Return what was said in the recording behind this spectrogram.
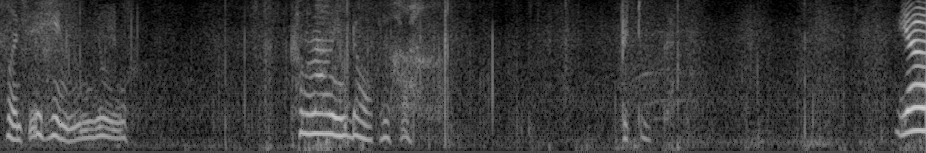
เหมือนจะเห็นอยู่ ข้างล่างดอกเลยค่ะ ไปดูกันย่า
